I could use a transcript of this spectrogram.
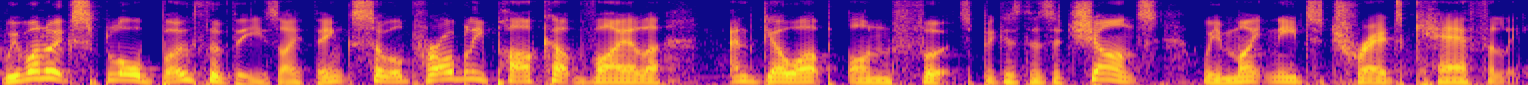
We want to explore both of these, I think, so we'll probably park up Viola and go up on foot, because there's a chance we might need to tread carefully.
